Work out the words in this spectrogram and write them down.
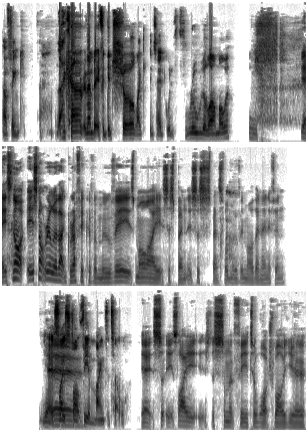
I think I can't remember if it did show like his head going through the lawnmower. Yeah, it's not it's not really that graphic of a movie. It's more like suspense. It's a suspenseful movie more than anything. Yeah, it's like Yeah. sort of for your mind to tell. Yeah, it's it's like it's just something for you to watch while you're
